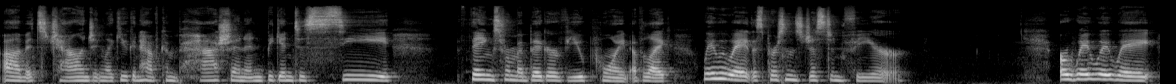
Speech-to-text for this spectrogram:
um, it's challenging. Like you can have compassion and begin to see things from a bigger viewpoint of like wait wait wait this person's just in fear or wait, wait, wait,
